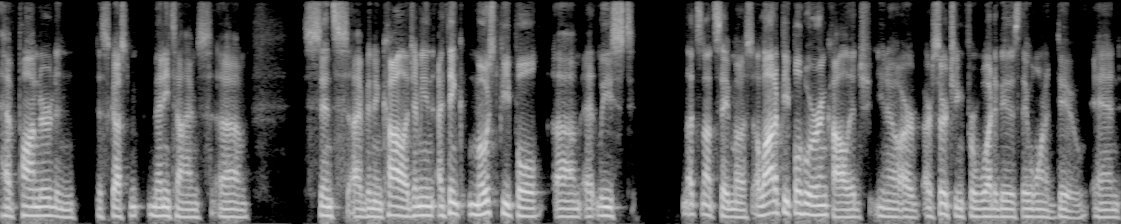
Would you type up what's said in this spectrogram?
have pondered and discussed many times um, since I've been in college. I mean, I think most people, um, at least let's not say most a lot of people who are in college you know are are searching for what it is they want to do. And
